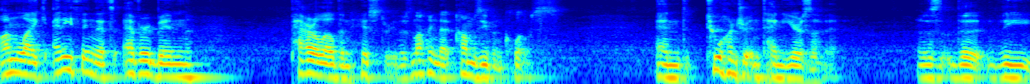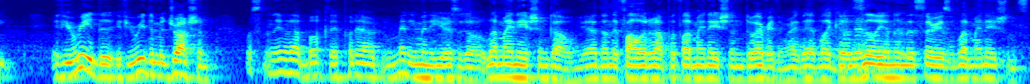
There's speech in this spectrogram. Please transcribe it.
unlike anything that's ever been paralleled in history. There's nothing that comes even close. And 210 years of it. it the, the if you read the if you read the midrashim, what's the name of that book they put out many many years ago? Let My Nation Go. Yeah, then they followed it up with Let My Nation Do Everything. Right? They had like a zillion in the series of Let My Nations.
